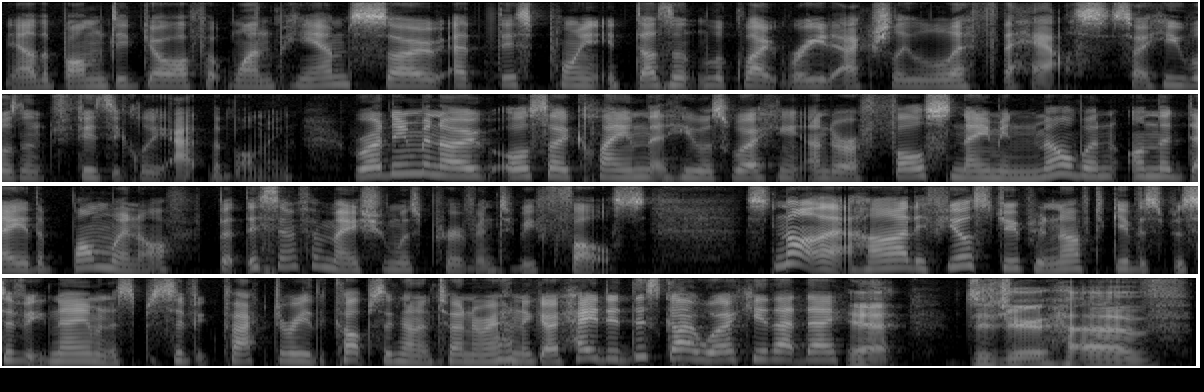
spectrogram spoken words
Now the bomb did go off at 1 p.m., so at this point it doesn't look like Reed actually left the house, so he wasn't physically at the bombing. Rodney Minogue also claimed that he was working under a false name in Melbourne on the day the bomb went off, but this information was proven to be false. It's not that hard. If you're stupid enough to give a specific name and a specific factory, the cops are going to turn around and go, "Hey, did this guy work here that day?" Yeah. Did you have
